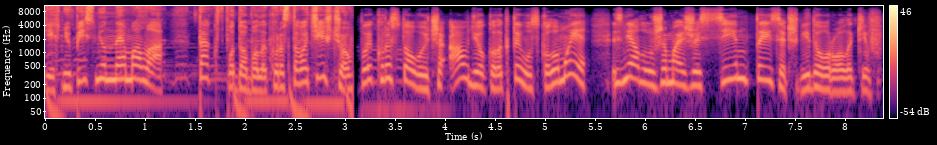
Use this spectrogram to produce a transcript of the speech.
їхню пісню немала. Так вподобали користувачі, що використовуючи аудіо колективу з Коломиї, зняли уже майже 7 тисяч відеороликів.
